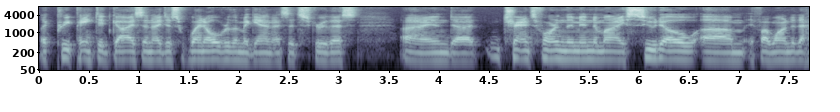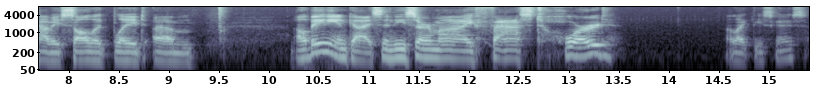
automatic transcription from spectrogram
like pre-painted guys, and I just went over them again. I said screw this, uh, and uh, transformed them into my pseudo. Um, if I wanted to have a solid blade um, Albanian guys, and these are my fast horde. I like these guys.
